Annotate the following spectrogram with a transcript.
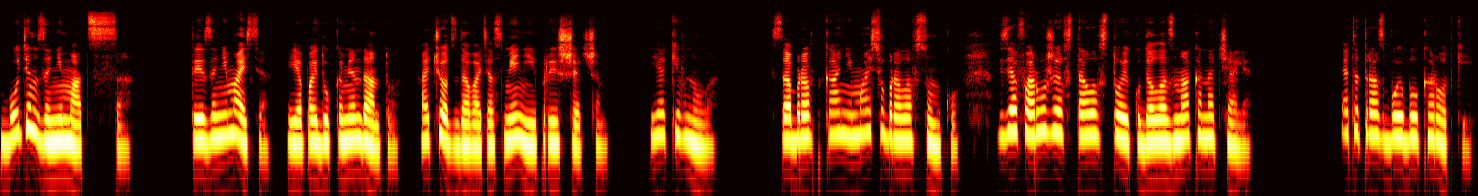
будем заниматься?» «Ты занимайся, я пойду к коменданту. Отчет сдавать о смене и происшедшем». Я кивнула. Собрав ткань, мазь убрала в сумку. Взяв оружие, встала в стойку, дала знак о начале. Этот раз бой был короткий.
